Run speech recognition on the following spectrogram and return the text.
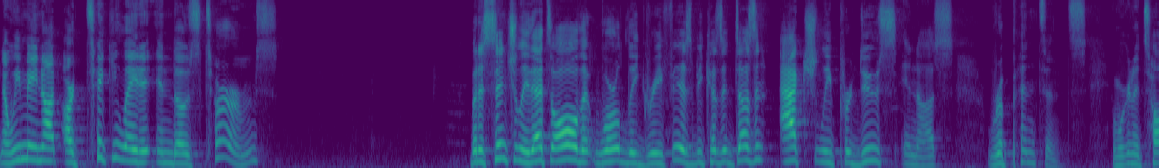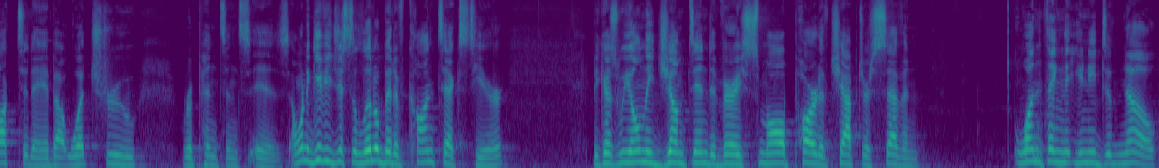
Now, we may not articulate it in those terms, but essentially that's all that worldly grief is because it doesn't actually produce in us repentance. And we're going to talk today about what true repentance is. I want to give you just a little bit of context here because we only jumped into a very small part of chapter 7. One thing that you need to know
